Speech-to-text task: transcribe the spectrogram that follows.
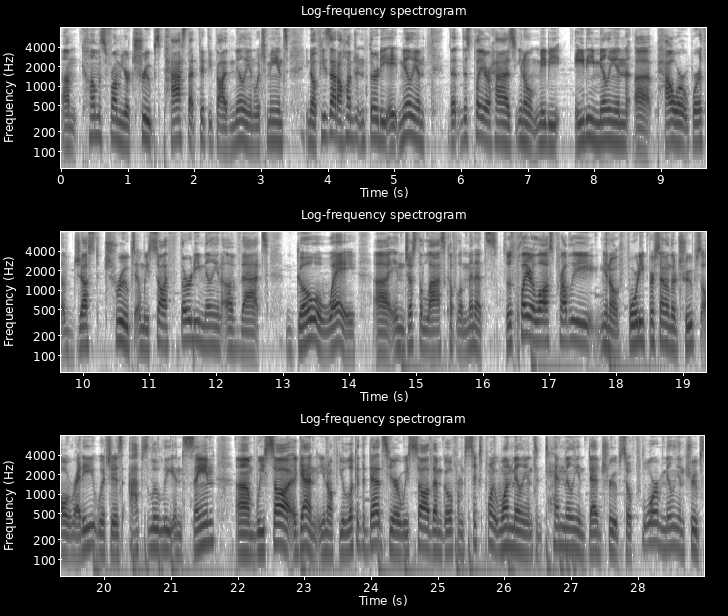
um, comes from your troops past that 55 million which means you know if he's at 138 million that this player has you know maybe 80 million uh, power worth of just troops and we saw 30 million of that go away uh, in just the last couple of minutes. So this player lost probably you know 40 percent of their troops already which is absolutely insane. Um, we saw again you know if you look at the deads here we saw them go from 6.1 million to 10 million dead troops. So 4 million troops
